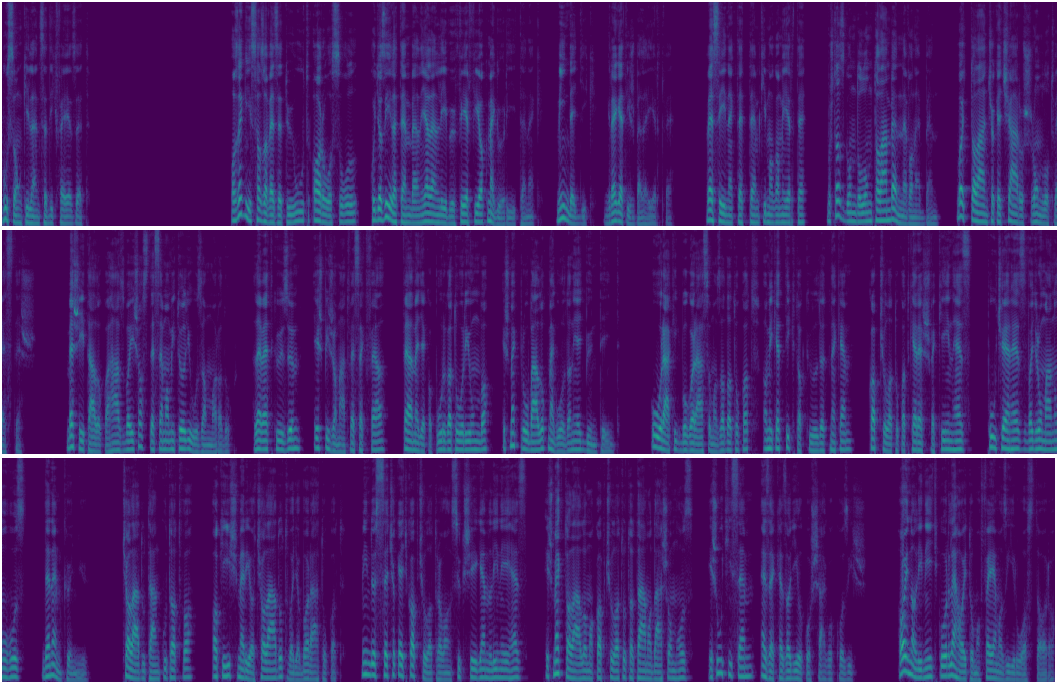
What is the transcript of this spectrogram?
29. fejezet Az egész hazavezető út arról szól, hogy az életemben jelenlévő férfiak megőrítenek. Mindegyik, Greget is beleértve. Veszélynek tettem ki magam érte, most azt gondolom, talán benne van ebben. Vagy talán csak egy sáros romlott vesztes. Besétálok a házba, és azt teszem, amitől józan maradok. Levetkőzöm, és pizsamát veszek fel, Felmegyek a purgatóriumba, és megpróbálok megoldani egy büntényt. Órákig bogarászom az adatokat, amiket Tiktak küldött nekem, kapcsolatokat keresve Kénhez, Púcserhez vagy Románóhoz, de nem könnyű. Család után kutatva, aki ismeri a családot vagy a barátokat. Mindössze csak egy kapcsolatra van szükségem Linéhez, és megtalálom a kapcsolatot a támadásomhoz, és úgy hiszem ezekhez a gyilkosságokhoz is. Hajnali négykor lehajtom a fejem az íróasztalra.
